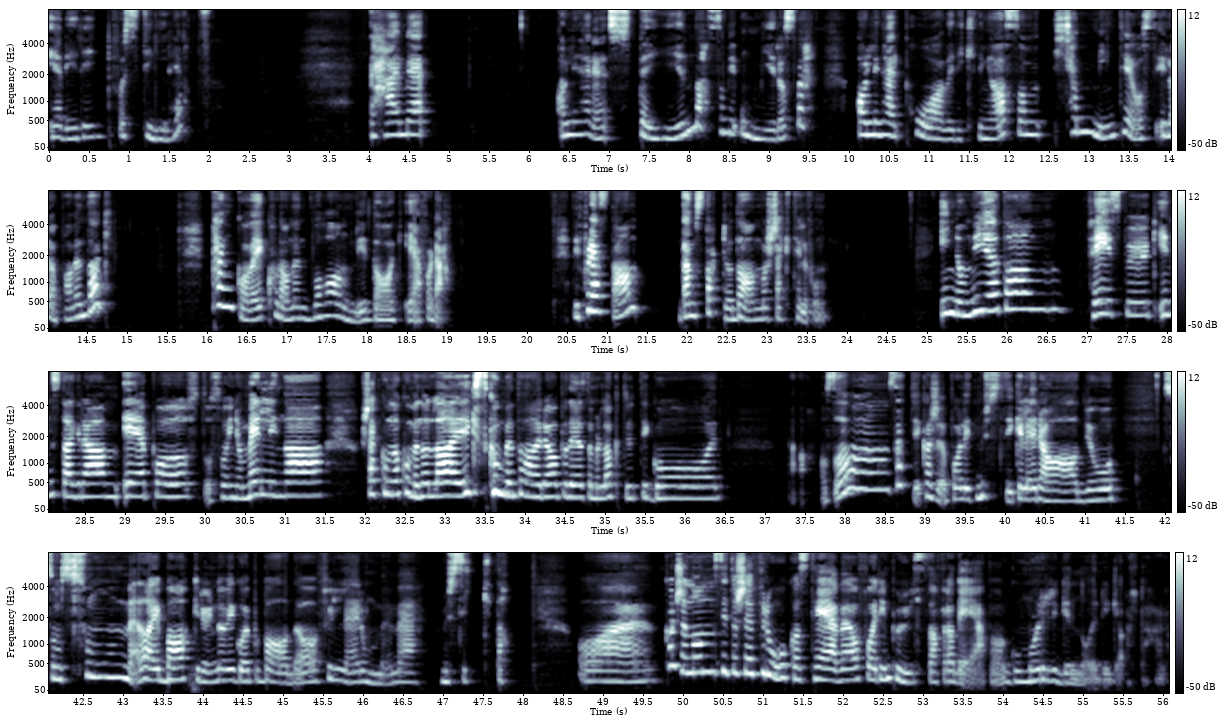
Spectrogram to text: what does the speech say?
Er vi redd for stillhet? Det her med all denne støyen da, som vi omgir oss med. All denne påvirkninga som kommer inn til oss i løpet av en dag. Tenk over hvordan en vanlig dag er for deg. De fleste de starter dagen med å sjekke telefonen. Innom nyhetene, Facebook, Instagram, e-post, og så innom meldinger. Sjekk om det har kommet noen likes, kommentarer på det som er lagt ut i går. Ja, og så setter vi kanskje på litt musikk eller radio som summer da, i bakgrunnen når vi går på badet og fyller rommet med musikk. da. Og eh, kanskje noen sitter og ser frokost-TV og får impulser fra det på God morgen Norge og alt det her.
